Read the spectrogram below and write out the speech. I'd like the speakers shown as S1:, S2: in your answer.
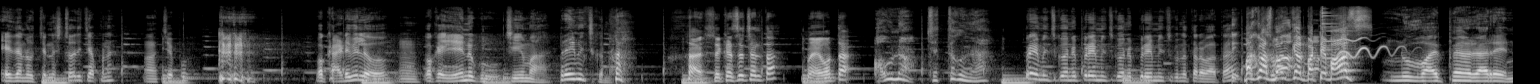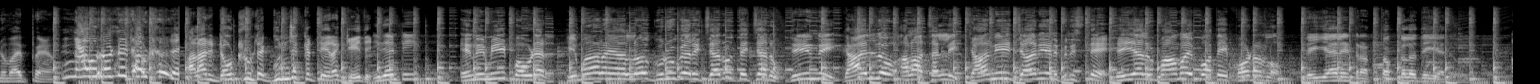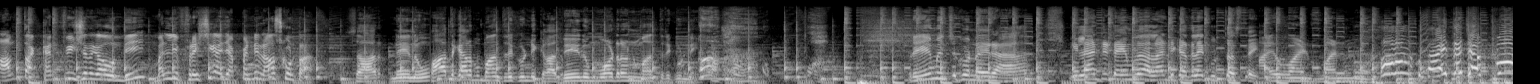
S1: ఏదైనా ఒక చిన్న స్టోరీ చెప్పనా
S2: ఆ, చెప్పు
S1: ఒక అడవిలో ఒక ఏనుగు చీమ ప్రేమించుకున్నా
S3: ऐसे कैसे चलता मैं होता
S4: అవునా చెత్తగుందా
S1: ప్రేమించుకొని ప్రేమించుకొని ప్రేమించుకున్న తర్వాత
S3: బక్వాస్ బంద్ కర్ బట్టే బాస్
S4: నువ్వు అయిపోయావు రే నువ్వు అయిపోయావు నాకు రెండు డౌట్లు
S3: అలాంటి డౌట్లు ఉంటే గుంజ కట్టేరా గేదె
S2: ఇదేంటి
S5: ఎనిమి పౌడర్ హిమాలయాల్లో గురువు గారు ఇచ్చారు తెచ్చాను దీన్ని గాలిలో అలా చల్లి జానీ జానీ అని పిలిస్తే దెయ్యాలు ఫామ్ అయిపోతాయి పౌడర్ లో
S1: దెయ్యాలేంట్రా తొక్కలో దెయ్యాలు
S6: అంత కన్ఫ్యూజన్గా ఉంది. మళ్ళీ ఫ్రెష్గా చెప్పండి రాసుకుంటా.
S5: సార్ నేను పాతకాలపు మాంత్రికుణ్ణి కాదు నేను మోడర్న్ మాంత్రికుణ్ణి.
S1: ప్రేమించుకున్నాయిరా. ఇలాంటి టైంలో అలాంటి కథలే గుర్తొస్తాయి.
S4: ఐ వాంట్ వన్ మోర్
S2: అయితే చెప్పు!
